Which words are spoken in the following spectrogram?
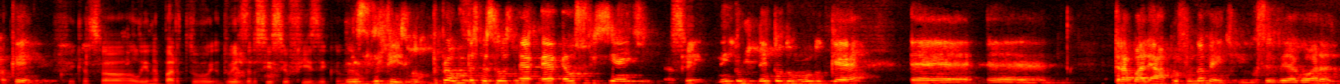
ok? Fica só ali na parte do, do exercício físico. Não? Exercício físico, para muitas pessoas é, é, é, o suficiente, ok? Nem, nem todo mundo quer é, é, trabalhar profundamente. E você vê agora,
